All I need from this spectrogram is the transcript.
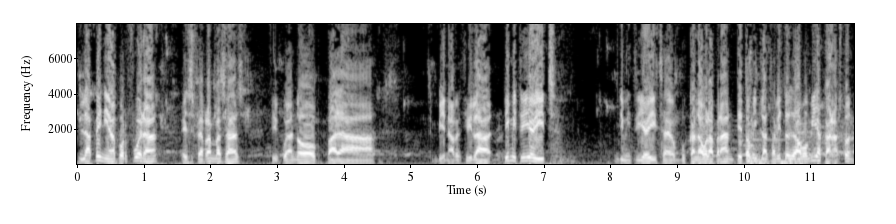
la Peña por fuera, es Ferran Basas, circulando para, viene a recibir a Eh, buscando la bola para Ante Tomic, lanzamiento de la bombilla, canastón.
